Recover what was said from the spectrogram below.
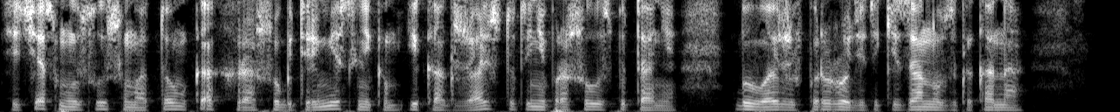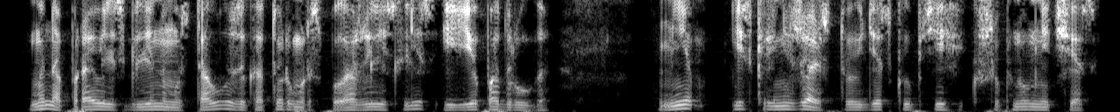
«Сейчас мы услышим о том, как хорошо быть ремесленником и как жаль, что ты не прошел испытания. Бывают же в природе такие занозы, как она». Мы направились к длинному столу, за которым расположились Лиз и ее подруга. «Мне искренне жаль, что твою детскую психику», – шепнул мне Чес.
